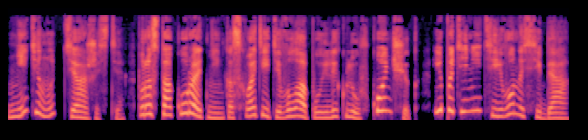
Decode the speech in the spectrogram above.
не тянуть тяжести. Просто аккуратненько схватите в лапу или клюв кончик и потяните его на себя,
